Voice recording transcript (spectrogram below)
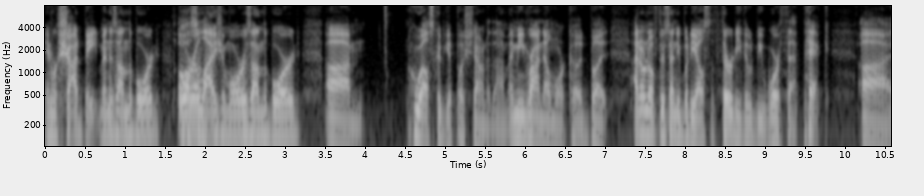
and Rashad Bateman is on the board, or Elijah Moore is on the board. Um, who else could get pushed down to them? I mean, Rondale Moore could, but I don't know if there's anybody else at 30 that would be worth that pick. Uh,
